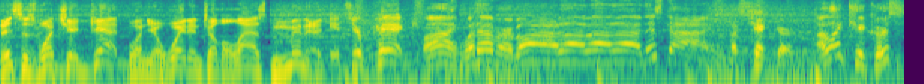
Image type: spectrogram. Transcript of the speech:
This is what you get when you wait until the last minute. It's your pick. Fine, whatever. Blah, blah, blah, blah. This guy. A kicker. I like kickers.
